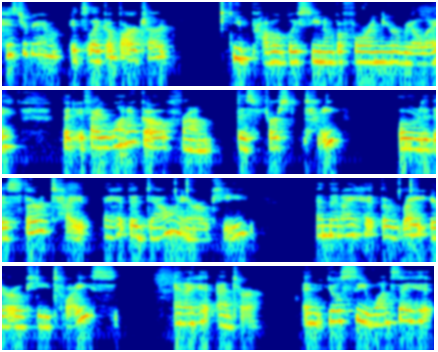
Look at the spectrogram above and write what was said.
histogram, it's like a bar chart. You've probably seen them before in your real life. But if I wanna go from this first type over to this third type, I hit the down arrow key, and then I hit the right arrow key twice, and I hit enter. And you'll see once I hit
